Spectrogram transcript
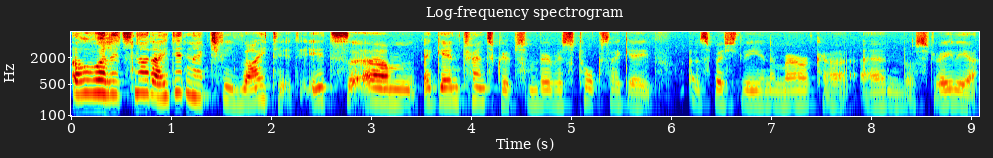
Oh, well, it's not, I didn't actually write it. It's, um, again, transcripts from various talks I gave, especially in America and Australia.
